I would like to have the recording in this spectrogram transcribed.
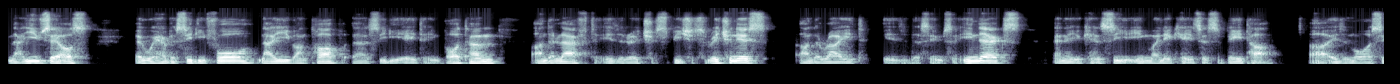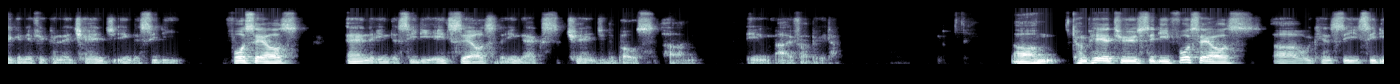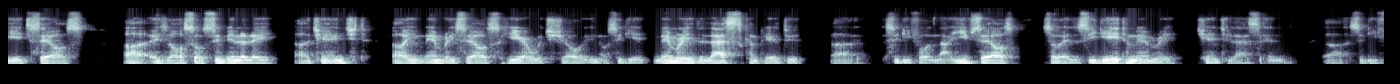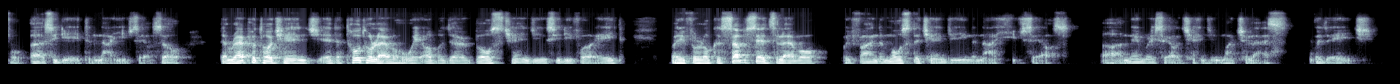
naive cells. we have a CD4 naive on top, uh, CD8 in bottom. On the left is rich species richness. On the right is the Simpson index. And you can see in many cases, beta uh, is more significantly changed in the CD4 cells. And in the CD8 cells, the index changed both um, in alpha beta. Um, compared to CD4 cells, uh, we can see CD8 cells uh, is also similarly uh, changed uh, in memory cells here, which show you know CD8 memory is less compared to CD4 naive cells. So as CD8 memory change less in CD4 CD8 naive cells. So the repertoire change at the total level, we observe both change in CD4-8. But if we look at subsets level, we find the most change in the naive cells. Uh, memory cell changing much less with age.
